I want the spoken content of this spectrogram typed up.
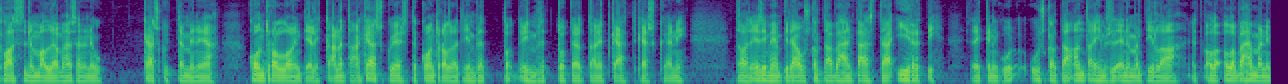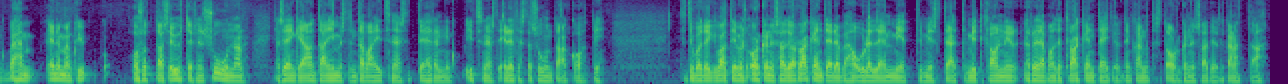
klassinen malli on vähän sellainen niin käskyttäminen ja kontrollointi, eli annetaan käskyjä ja sitten kontrolloidaan, että ihmiset, to, ihmiset toteuttaa niitä käskyjä, niin tavallaan esimiehen pitää uskaltaa vähän päästää irti, eli niin kuin uskaltaa antaa ihmisille enemmän tilaa, että olla, olla vähemmän, niin kuin, vähän enemmänkin osoittaa se yhteisen suunnan ja senkin antaa ihmisten tavan itsenäisesti tehdä, niin itsenäisesti edetä sitä suuntaa kohti. Sitten se voi tietenkin vaatia myös organisaation rakenteiden vähän uudelleen miettimistä, että mitkä on niin relevantit rakenteet, joiden kannattaa sitä organisaatiota kannattaa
